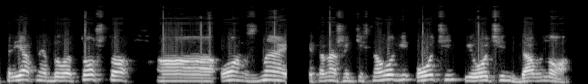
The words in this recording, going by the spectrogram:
приятное было то, что он знает о нашей технологии очень и очень давно.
